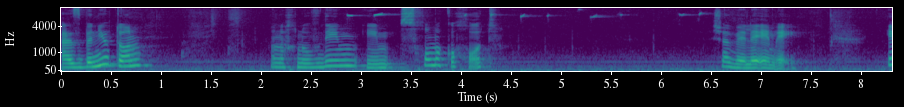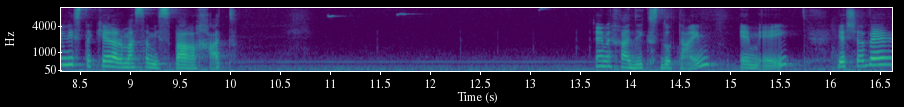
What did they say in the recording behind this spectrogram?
אז בניוטון אנחנו עובדים עם סכום הכוחות שווה ל-MA. אם נסתכל על מסה מספר אחת, M1X דותיים, MA, יש שווה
